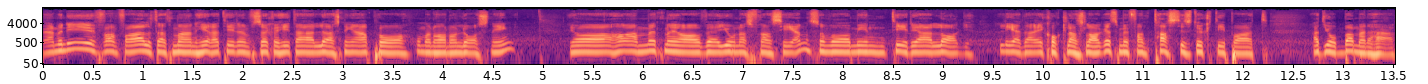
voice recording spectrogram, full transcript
Nej men det är ju framförallt att man hela tiden försöker hitta lösningar på om man har någon låsning. Jag har använt mig av eh, Jonas Fransén som var min tidiga lagledare i kocklandslaget som är fantastiskt duktig på att, att jobba med det här.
